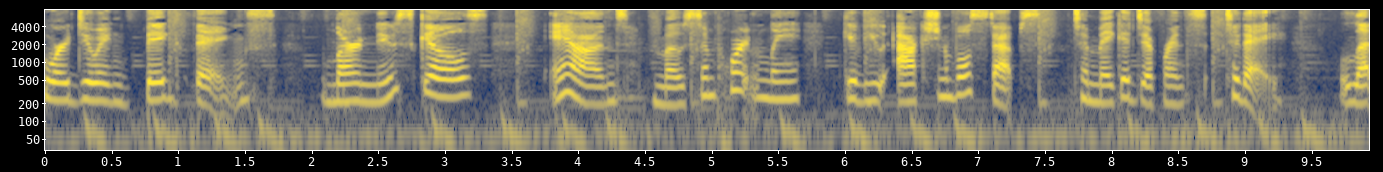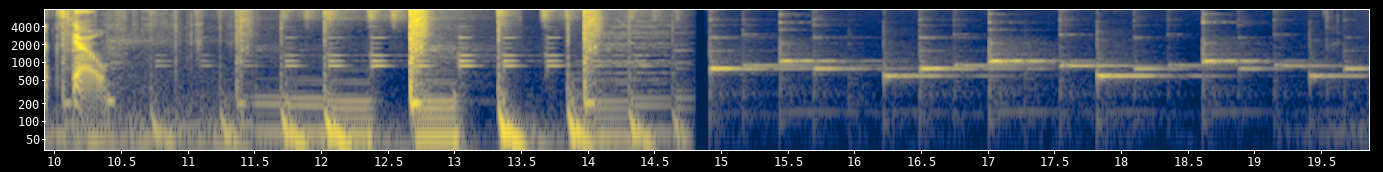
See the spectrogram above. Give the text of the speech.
who are doing big things, learn new skills, and most importantly, give you actionable steps to make a difference today. Let's go.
